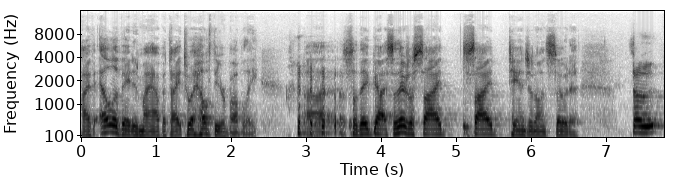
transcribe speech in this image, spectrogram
I've elevated my appetite to a healthier bubbly. Uh, so they've got so there's a side side tangent on soda. So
